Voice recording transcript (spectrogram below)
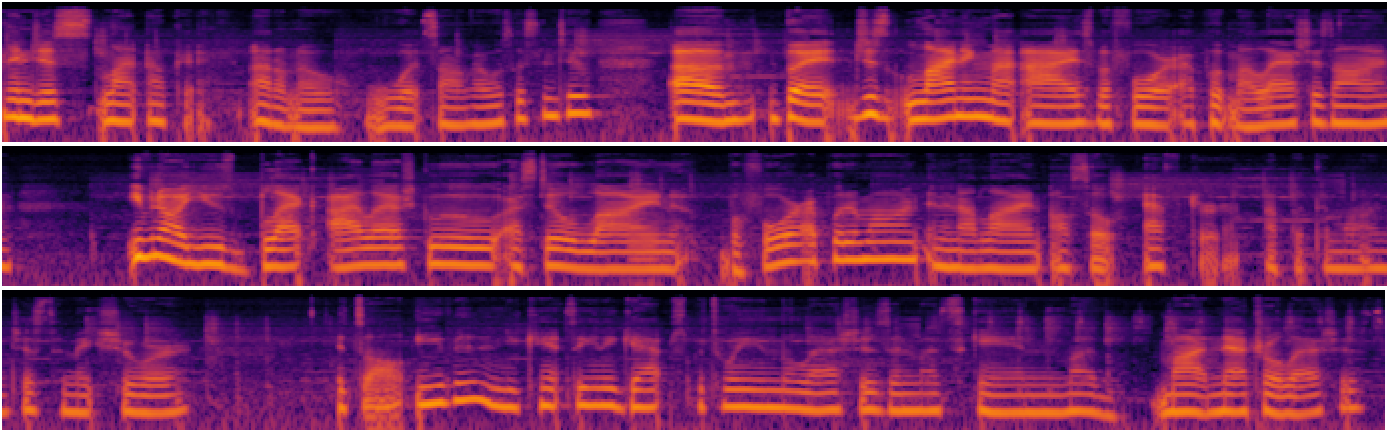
and just line. Okay, I don't know what song I was listening to. Um, but just lining my eyes before I put my lashes on. Even though I use black eyelash glue, I still line before I put them on and then I line also after I put them on just to make sure it's all even and you can't see any gaps between the lashes and my skin, my my natural lashes.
